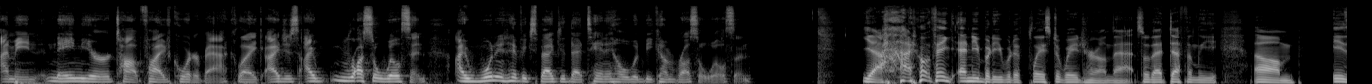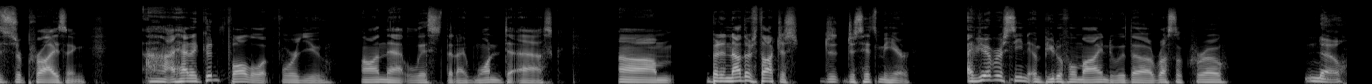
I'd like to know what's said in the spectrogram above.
I mean, name your top five quarterback. Like, I just, I, Russell Wilson. I wouldn't have expected that Tannehill would become Russell Wilson. Yeah, I don't think anybody would have placed a wager on that. So that definitely um, is surprising. Uh, I had a good follow up for you on that list that I wanted to ask. Um, but another thought just, just just hits me here. Have you ever seen A Beautiful Mind with uh, Russell Crowe? No,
